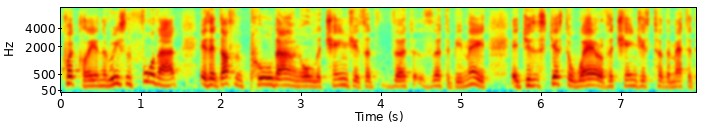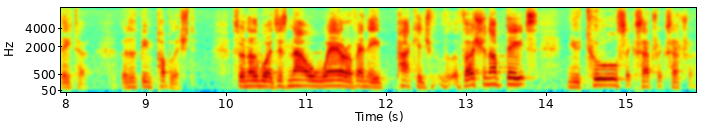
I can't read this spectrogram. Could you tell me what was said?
quickly, and the reason for that is it doesn't pull down all the changes that that, that to be made. It just, it's just aware of the changes to the metadata that has been published. So in other words, it's now aware of any package version updates, new tools, etc., etc.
